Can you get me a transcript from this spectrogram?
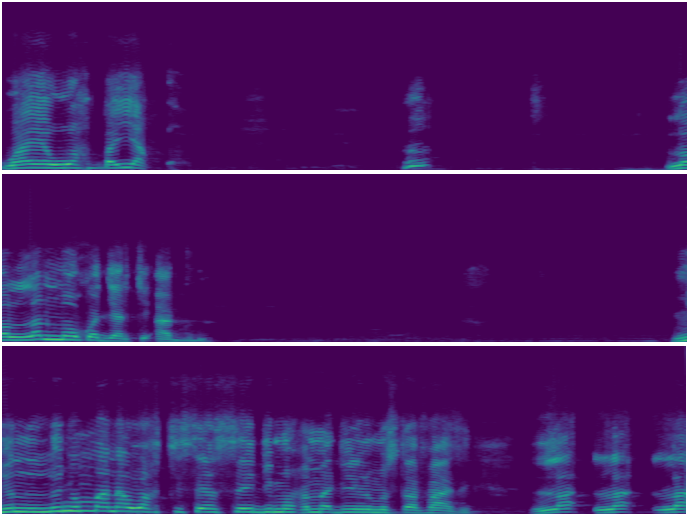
Waaye wax ba yàqu. Loolu lan moo ko jar ci àdduna? Ñun lu ñu mën a wax ci Seex Seydi si la la la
